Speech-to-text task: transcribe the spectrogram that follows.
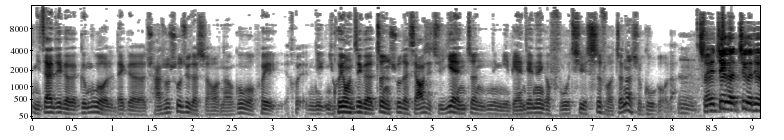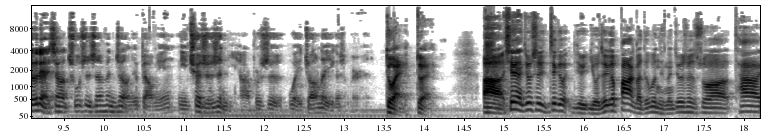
你在这个跟 Google 那个传输数据的时候呢，Google 会会你你会用这个证书的消息去验证你连接那个服务器是否真的是 Google 的。嗯，所以这个这个就有点像出示身份证，就表明你确实是你，而不是伪装的一个什么人。对对，啊，现在就是这个有有这个 bug 的问题呢，就是说他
